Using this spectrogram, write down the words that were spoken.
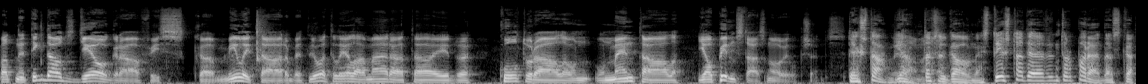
pat ne tik daudz geogrāfiska, militāra, bet ļoti lielā mērā tā ir kultūrāla un, un mentāla jau pirms tās novilkšanas. Tieši tā, jā, mērā. tas ir galvenais. Tieši tādēļ arī tur parādās, ka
